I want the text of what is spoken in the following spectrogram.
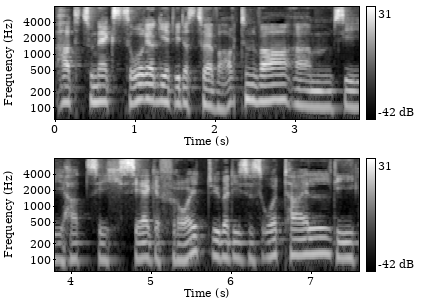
hat zunächst so reagiert, wie das zu erwarten war. Ähm, sie hat sich sehr gefreut über dieses Urteil. Die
